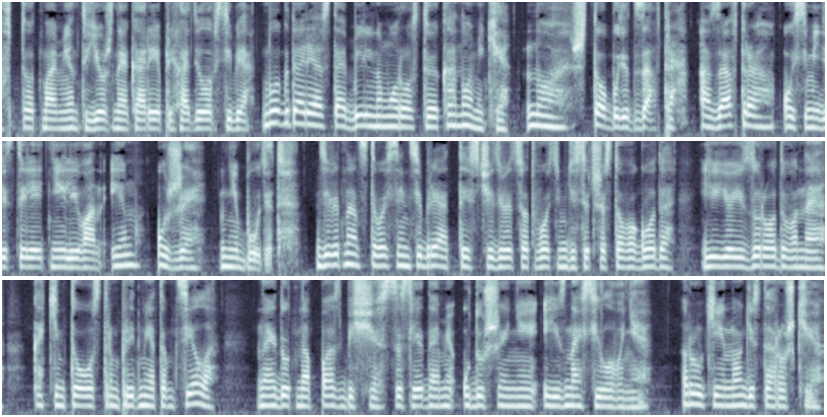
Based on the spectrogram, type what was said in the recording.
в тот момент Южная Корея приходила в себя, благодаря стабильному росту экономики. Но что будет завтра? А завтра у 70-летней Ливан им уже не будет. 19 сентября 1986 года ее изуродованное каким-то острым предметом тело найдут на пастбище со следами удушения и изнасилования. Руки и ноги старушки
